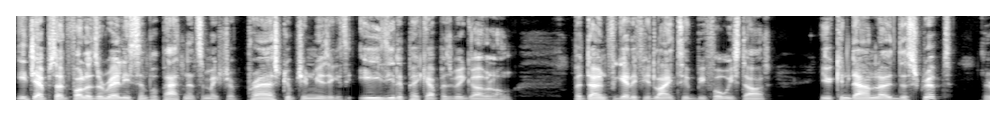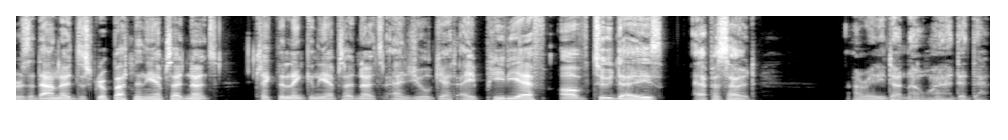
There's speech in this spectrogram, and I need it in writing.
Each episode follows a really simple pattern. It's a mixture of prayer, scripture, and music. It's easy to pick up as we go along. But don't forget, if you'd like to, before we start, you can download the script. There is a download the script button in the episode notes. Click the link in the episode notes and you'll get a PDF of today's episode. I really don't know why I did that.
